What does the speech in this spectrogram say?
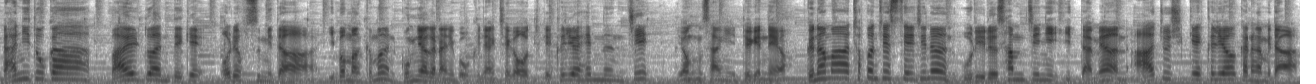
난이도가 말도 안 되게 어렵습니다. 이번만큼은 공략은 아니고 그냥 제가 어떻게 클리어 했는지 영상이 되겠네요. 그나마 첫 번째 스테이지는 우리르 3진이 있다면 아주 쉽게 클리어 가능합니다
